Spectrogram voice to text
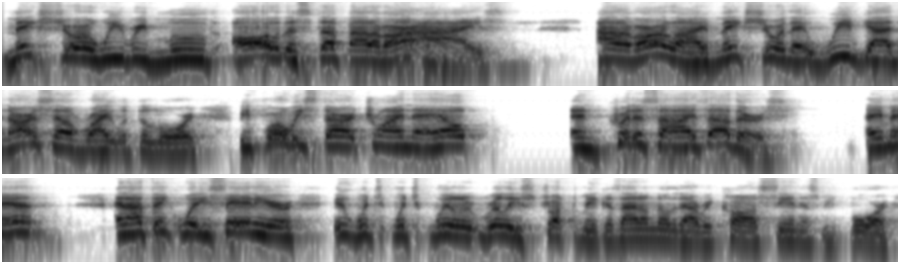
make sure we remove all of the stuff out of our eyes out of our life, make sure that we've gotten ourselves right with the Lord before we start trying to help and criticize others. Amen. And I think what he's saying here, it, which which really struck me because I don't know that I recall seeing this before,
